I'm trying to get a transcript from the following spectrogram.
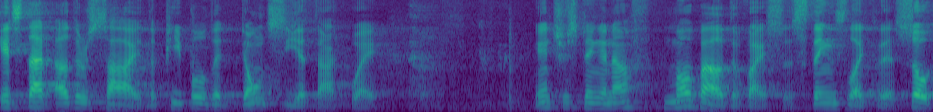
It's that other side, the people that don't see it that way interesting enough, mobile devices, things like this. So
